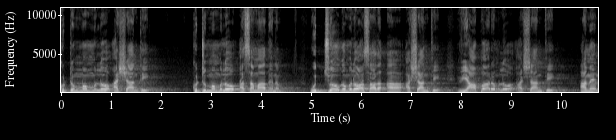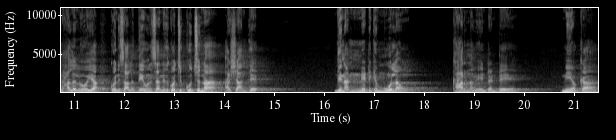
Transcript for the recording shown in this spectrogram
కుటుంబంలో అశాంతి కుటుంబంలో అసమాధానం ఉద్యోగంలో అసాధ అశాంతి వ్యాపారంలో అశాంతి ఆమె హలలోయ కొన్నిసార్లు దేవుని సన్నిధికి వచ్చి కూర్చున్నా అశాంతే. దీని అన్నిటికీ మూలం కారణం ఏంటంటే నీ యొక్క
